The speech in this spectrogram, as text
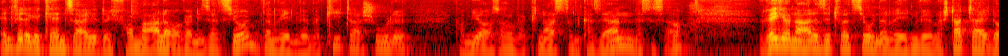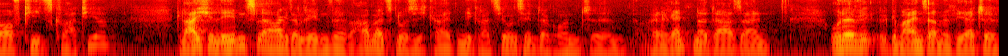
entweder gekennzeichnet durch formale Organisation, dann reden wir über Kita, Schule, von mir aus auch über Knast und Kasernen, das ist auch regionale Situation, dann reden wir über Stadtteil, Dorf, Kiez, Quartier. Gleiche Lebenslage, dann reden wir über Arbeitslosigkeit, Migrationshintergrund, äh, Rentnerdasein. oder gemeinsame Werte,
